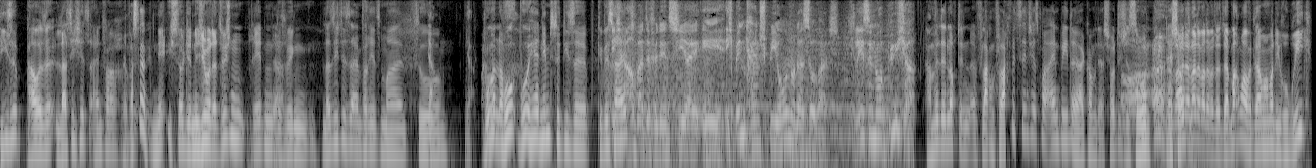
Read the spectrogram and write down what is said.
Diese Pause lasse ich jetzt einfach. Ja, was denn? Nee, ich soll dir nicht immer dazwischen reden, Ja. deswegen lasse ich das einfach jetzt mal so. Ja. Ja, haben wir Wo, noch? wo, woher nimmst du diese Ich Gewissheit? arbeite für den CIA. Ich bin kein Spion oder sowas. Ich lese nur Bücher. Haben wir denn noch den äh, flachen Flachwitz, den ich jetzt mal einbiete? Ja, komm, der schottische Sohn. Der Schott Warte, warte, warte, warte, da machen wir, da machen wir die Rubrik.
